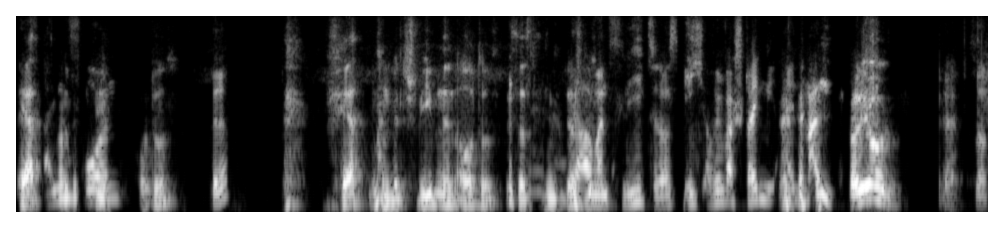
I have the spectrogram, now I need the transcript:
er hat eingefroren. Autos? Bitte? Fährt man mit schwebenden Autos? Ist das, ja, man fliegt. Das ich. Auf jeden Fall steigen die ein. Mann! Entschuldigung! Ja, so.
